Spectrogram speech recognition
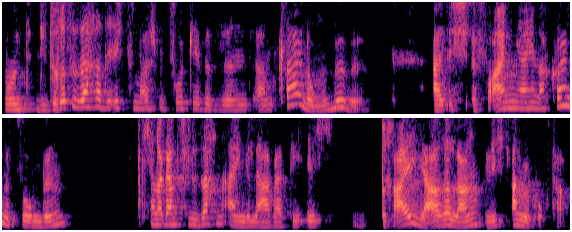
Und die dritte Sache, die ich zum Beispiel zurückgebe, sind ähm, Kleidung und Möbel. Als ich äh, vor einem Jahr hier nach Köln gezogen bin, hatte ich ja noch ganz viele Sachen eingelagert, die ich drei Jahre lang nicht angeguckt habe.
